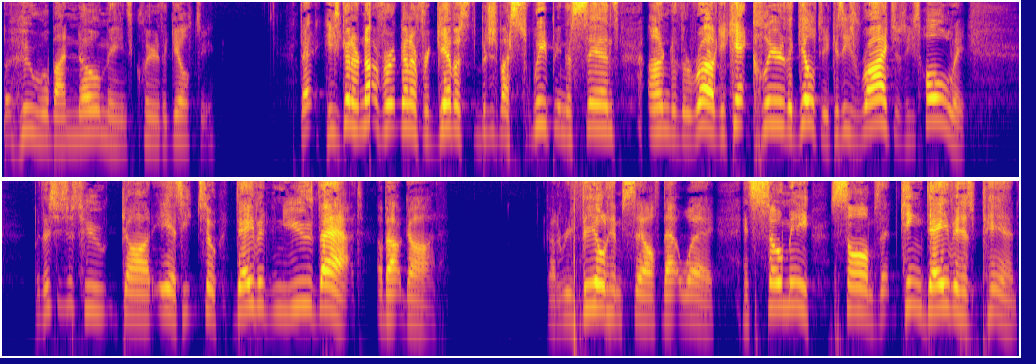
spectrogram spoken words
But who will by no means clear the guilty? That he's gonna not for, going to forgive us just by sweeping the sins under the rug. He can't clear the guilty because he's righteous, he's holy. But this is just who God is. He, so David knew that about God. God revealed himself that way. And so many Psalms that King David has penned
